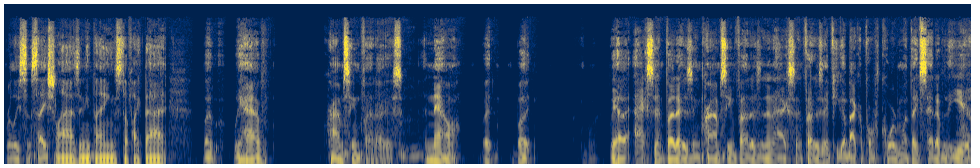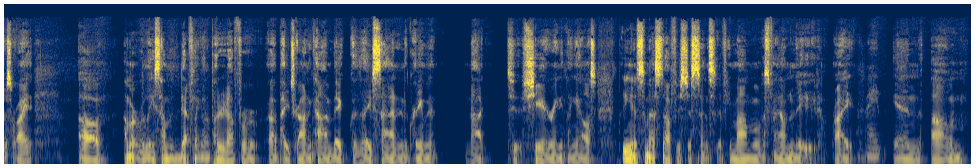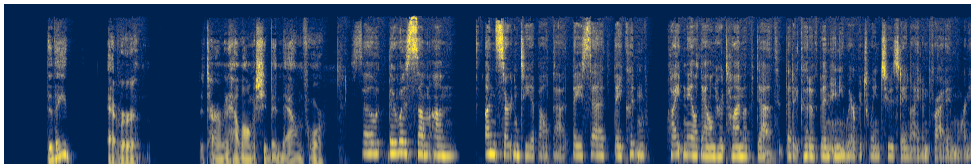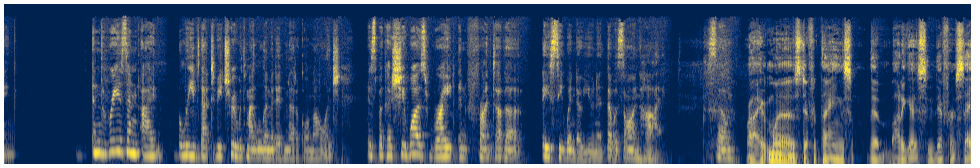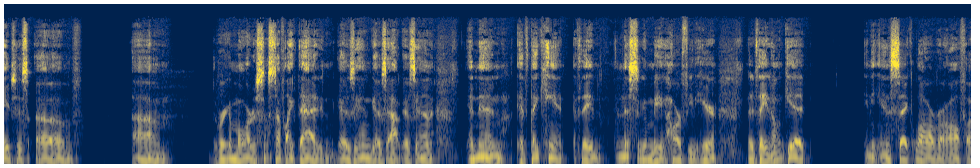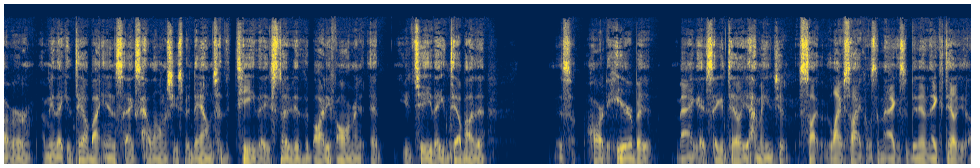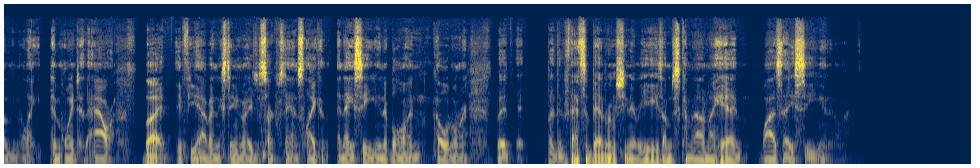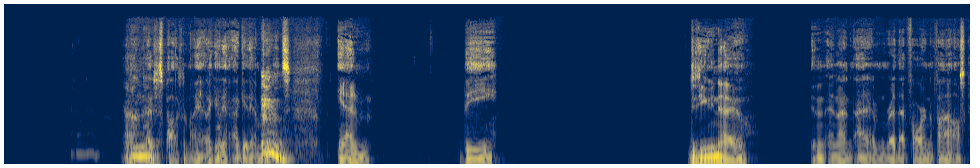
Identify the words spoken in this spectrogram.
really sensationalize anything and stuff like that but we have crime scene photos now but but we have accident photos and crime scene photos and then accident photos. If you go back and forth recording what they've said over the years, right? Uh, I'm going to release. I'm definitely going to put it up for uh, Patreon and Convict because they've signed an agreement not to share anything else. But you know, some of that stuff is just sensitive. Your mama was found nude, right? Right. And um, did they ever determine how long she'd been down for? So there was some um, uncertainty about that. They said they couldn't quite nail down her time of death, that it could have been anywhere between Tuesday night and Friday morning. And the reason I believe that to be true with my limited medical knowledge is because she was right in front of a AC window unit that was on high. So Right. One of those different things, the body goes through different stages of um, the rigor mortis and stuff like that. It goes in, goes out, goes in. And then if they can't, if they, and this is going to be hard for you to hear, but if they don't get any insect larvae off of her, I mean, they can tell by insects how long she's been down to the T. They studied the body form at, at UT. They can tell by the, it's hard to hear, but maggots, they can tell you how many life cycles the maggots have been in. They can tell you, um, like pinpoint to the hour. But if you have an extenuating circumstance like an AC unit blowing cold on her, but but if that's a bedroom she never used, I'm just coming out of my head. Why is the AC unit on? I don't I. That just popped in my head. I get. I get imprints. and the did you know? And, and I, I haven't read that far in the files.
